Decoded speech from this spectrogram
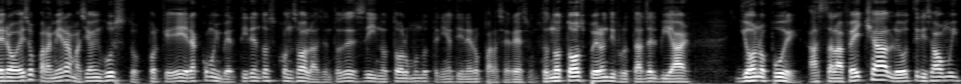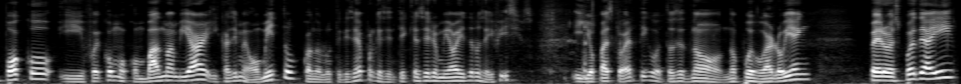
pero eso para mí era demasiado injusto, porque era como invertir en dos consolas. Entonces, sí, no todo el mundo tenía dinero para hacer eso. Entonces, no todos pudieron disfrutar del VR. Yo no pude. Hasta la fecha lo he utilizado muy poco y fue como con Batman VR y casi me vomito cuando lo utilicé porque sentí que en serio me iba a ir de los edificios. Y yo padezco vértigo, entonces no, no pude jugarlo bien. Pero después de ahí,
